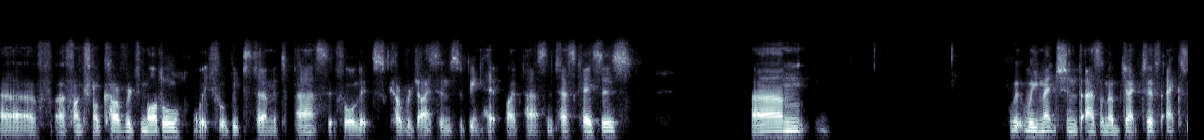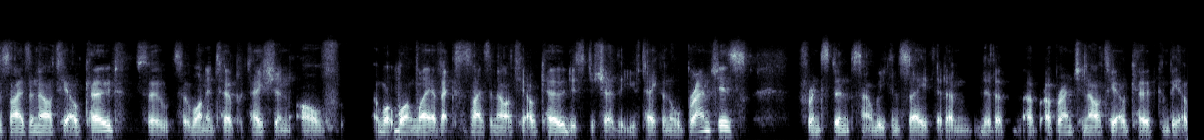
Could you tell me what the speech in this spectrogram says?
Uh, a functional coverage model, which will be determined to pass if all its coverage items have been hit by pass and test cases. Um, we, we mentioned as an objective exercise an RTL code. So, so one interpretation of and what one way of exercising RTL code is to show that you've taken all branches. For instance, and we can say that, um, that a, a, branch in RTL code can be a,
